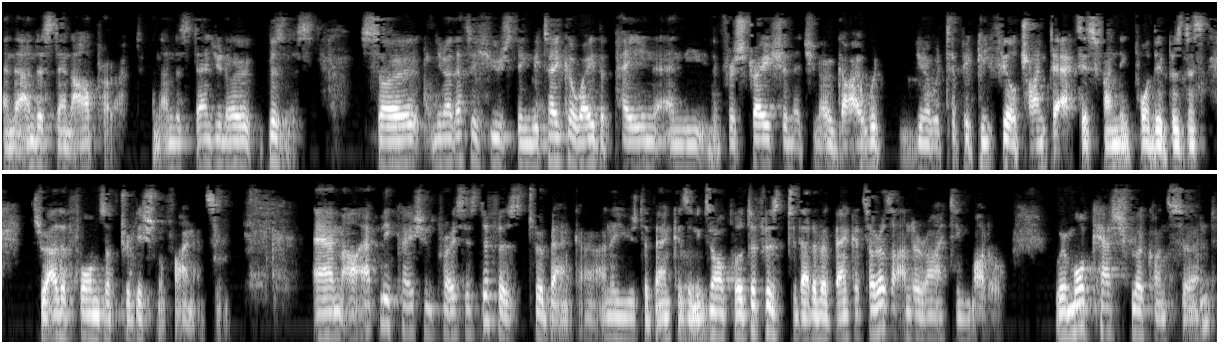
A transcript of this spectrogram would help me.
and they understand our product and understand, you know, business. So, you know, that's a huge thing. We take away the pain and the, the frustration that, you know, a guy would, you know, would typically feel trying to access funding for their business through other forms of traditional financing. Um, our application process differs to a bank. I, I used a bank as an example. It differs to that of a bank. And so does our underwriting model. We're more cash flow concerned.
